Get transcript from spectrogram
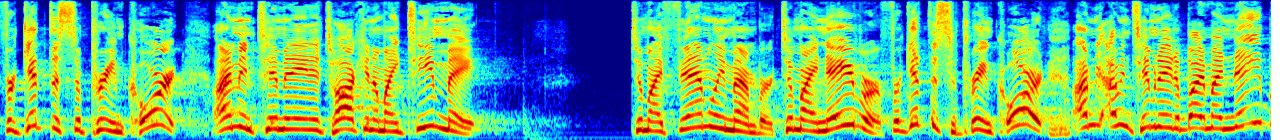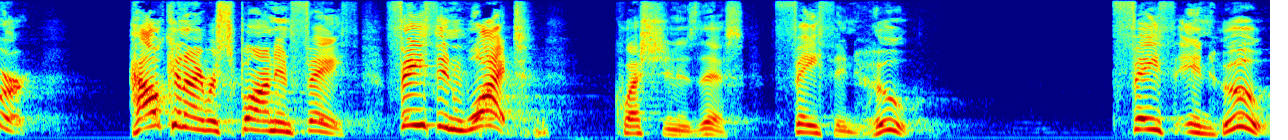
Forget the Supreme Court. I'm intimidated talking to my teammate, to my family member, to my neighbor. Forget the Supreme Court. I'm, I'm intimidated by my neighbor. How can I respond in faith? Faith in what? Question is this faith in who? Faith in who?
